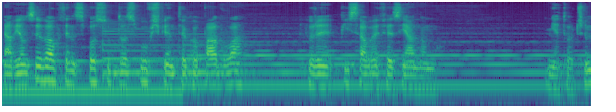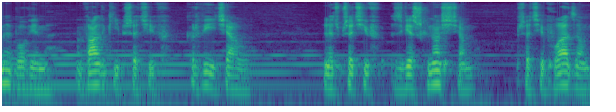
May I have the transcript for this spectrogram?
Nawiązywał w ten sposób do słów świętego Pawła, który pisał Efezjanom: Nie toczymy bowiem walki przeciw krwi i ciału, lecz przeciw zwierzchnościom, przeciw władzom,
